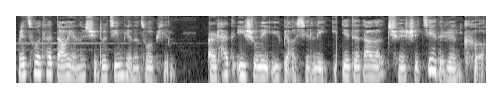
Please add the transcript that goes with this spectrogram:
没错，他导演了许多经典的作品，而他的艺术力与表现力也得到了全世界的认可。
